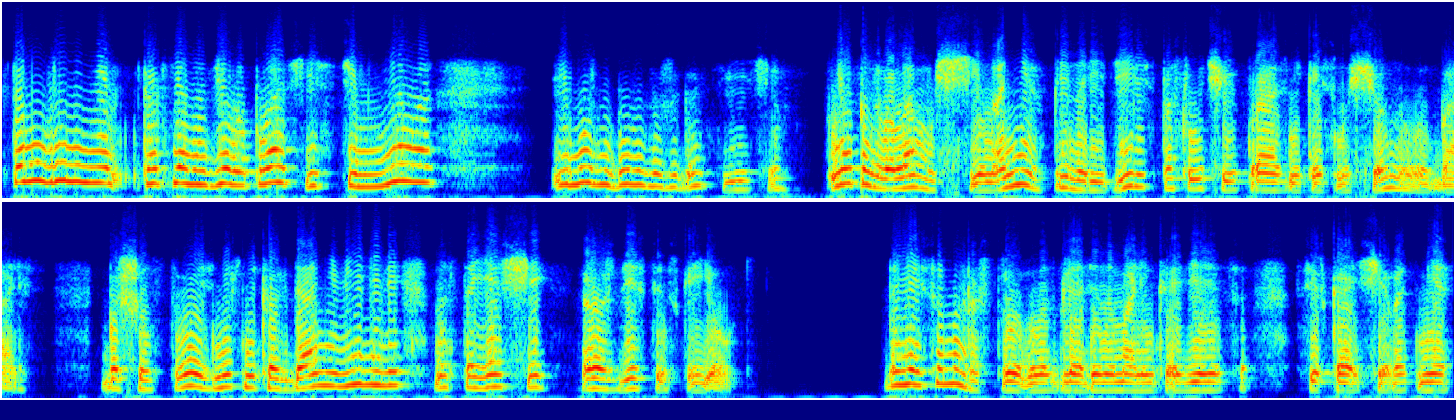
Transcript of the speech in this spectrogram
К тому времени, как я надела платье, стемнело, и можно было зажигать свечи. Я позвала мужчин, они принарядились по случаю праздника и смущенно улыбались. Большинство из них никогда не видели настоящей рождественской елки. Да я и сама расстроилась, глядя на маленькое деревце, сверкающее во тьме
